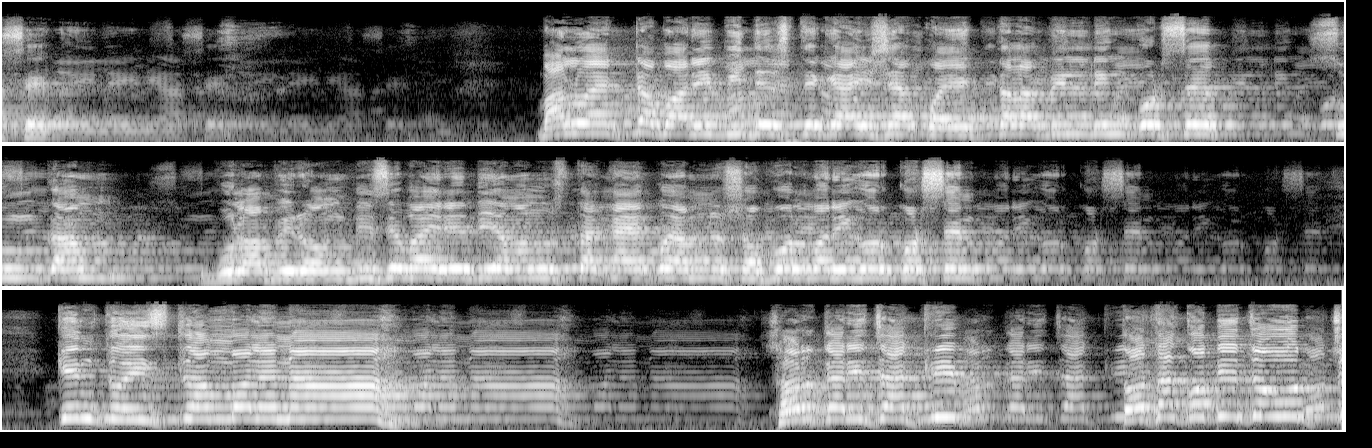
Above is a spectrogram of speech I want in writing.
আছে। ভালো একটা বাড়ি বিদেশ থেকে আইসা কয়েকতলা বিল্ডিং করছে সুনকাম গোলাপি রং দিছে বাইরে দিয়ে মানুষ তাকায় কয় আপনি সফল বাড়ি ঘর করছেন। কিন্তু ইসলাম বলে না বলে না। সরকারি চাকরি তথাকথিত উচ্চ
